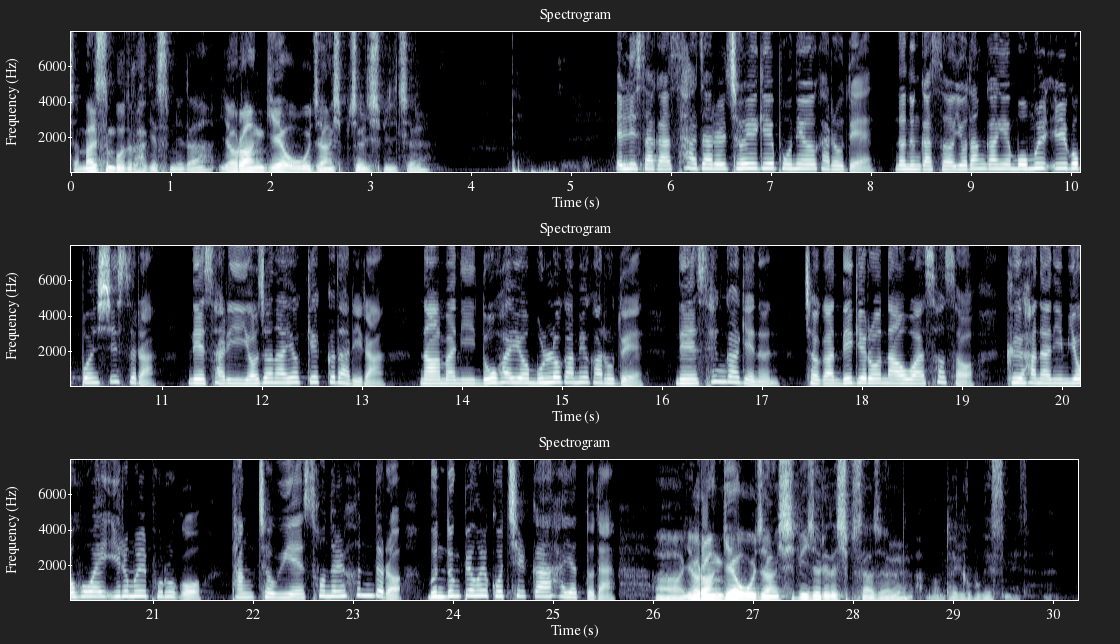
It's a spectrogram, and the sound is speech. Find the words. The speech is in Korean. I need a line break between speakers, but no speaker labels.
자, 말씀 보도록 하겠습니다. 열왕기하 5장 10절 11절.
엘리사가 사자를 저에게 보내어 가로되 너는 가서 요단강에 몸을 일곱 번 씻으라 내 살이 여전하여 깨끗하리라 나만이 노하여 물러가며 가로되 내 생각에는 저가 내게로 나와 서서 그 하나님 여호와의 이름을 부르고 당처 위에 손을 흔들어 문둥병을 고칠까 하였도다
어, 열왕기하 5장 12절에서 14절 한번 더 읽어보겠습니다.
